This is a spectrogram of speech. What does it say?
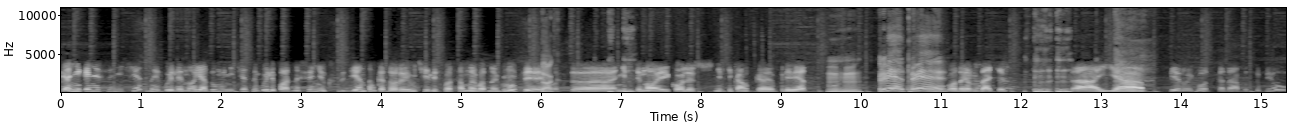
они, конечно, нечестные были, но, я думаю, нечестные были по отношению к студентам, которые учились со мной в одной группе. Так. Вот, э, нефтяной колледж Нефтекамская, привет. Мгм. Привет, привет! года я в сдаче. Да, я первый год, когда поступил,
